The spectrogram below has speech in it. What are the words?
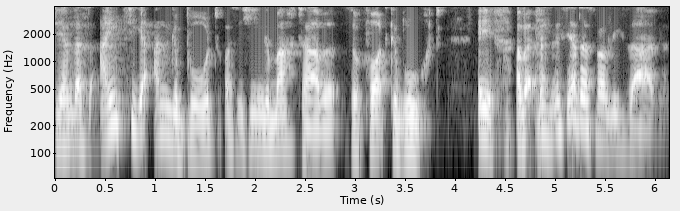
die haben das einzige Angebot, was ich ihnen gemacht habe, sofort gebucht. Ey, aber das ist ja das, was ich sage.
